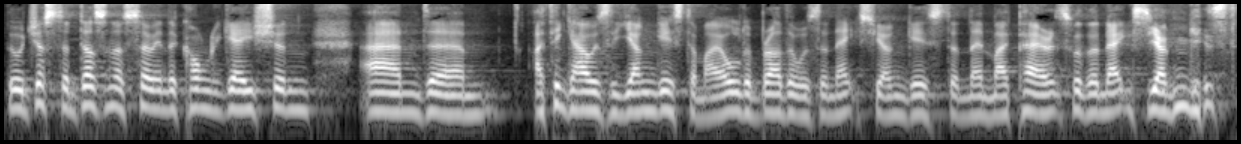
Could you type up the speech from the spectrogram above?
There were just a dozen or so in the congregation. And. Um, I think I was the youngest, and my older brother was the next youngest, and then my parents were the next youngest,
